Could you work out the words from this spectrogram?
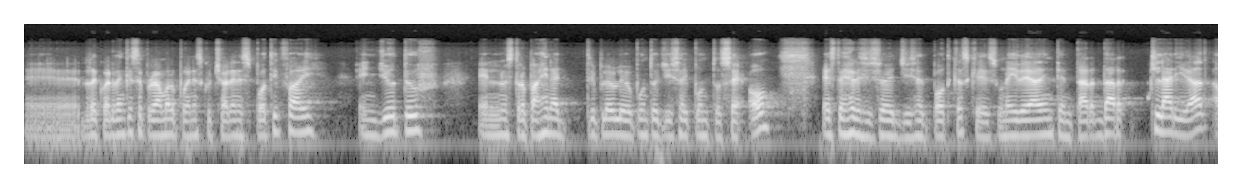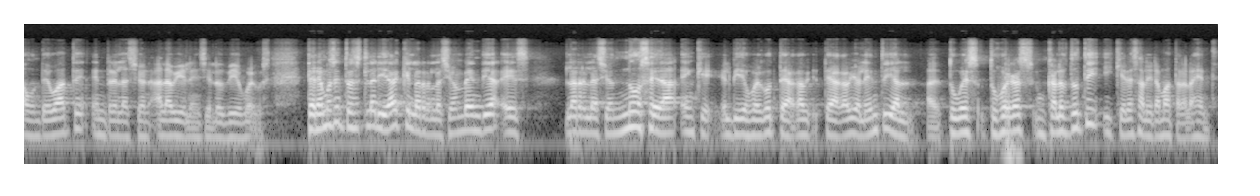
Eh, recuerden que este programa lo pueden escuchar en Spotify, en YouTube, en nuestra página www.gsite.co. Este ejercicio de GSite Podcast, que es una idea de intentar dar claridad a un debate en relación a la violencia en los videojuegos. Tenemos entonces claridad que la relación Vendia es la relación no se da en que el videojuego te haga, violento y tú, tú juegas un Call of Duty y quieres salir a matar a la gente.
